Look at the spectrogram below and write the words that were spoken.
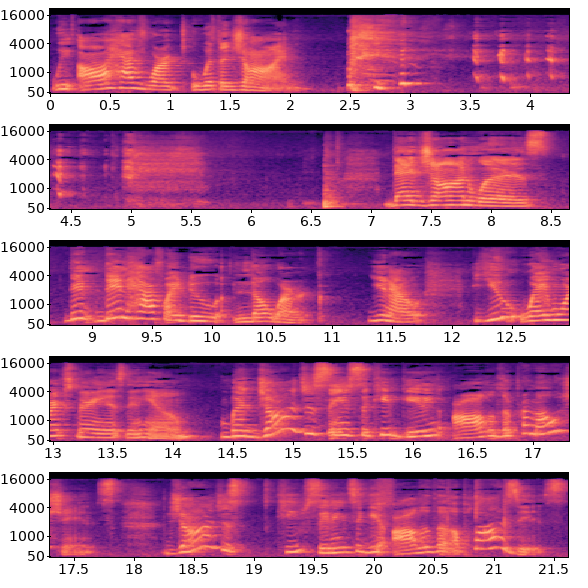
we all have worked with a John. that John was didn't, didn't halfway do no work. You know, you way more experienced than him, but John just seems to keep getting all of the promotions. John just keeps sitting to get all of the applauses.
